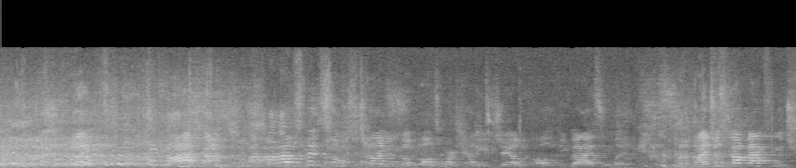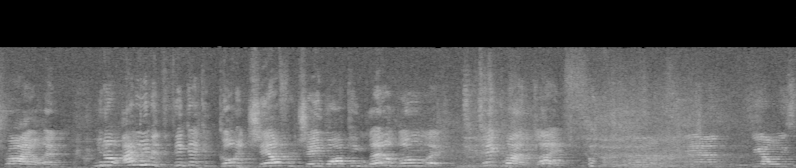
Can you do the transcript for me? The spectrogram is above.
go to jail for jaywalking, let alone, like, take my life. Man, we always,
